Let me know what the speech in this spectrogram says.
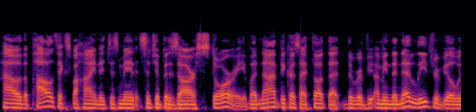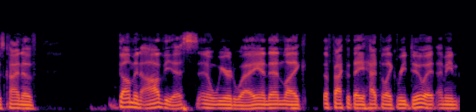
how the politics behind it just made it such a bizarre story, but not because I thought that the review, I mean, the Ned Leeds reveal was kind of dumb and obvious in a weird way. And then like the fact that they had to like redo it. I mean,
